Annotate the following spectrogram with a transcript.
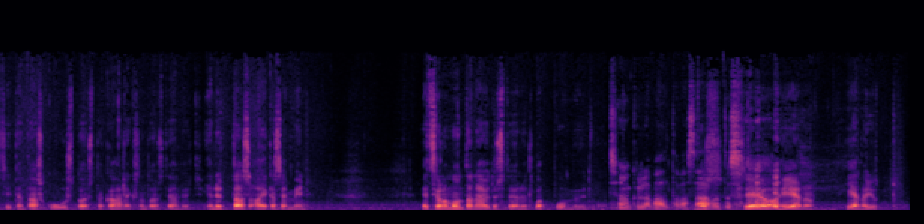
sitten taas 16, 18 ja nyt. Ja nyt taas aikaisemmin. Että siellä on monta näytöstä jo nyt loppuun myyty. Se on kyllä valtava no, saavutus. No, se on hieno, hieno juttu.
